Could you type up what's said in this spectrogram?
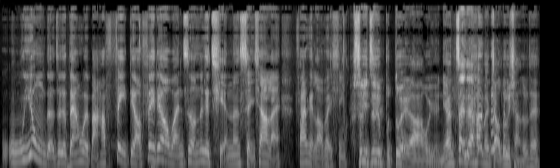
无用的这个单位把它废掉，废掉完之后，那个钱呢省下来发给老百姓。所以这就不对啦，委员，你要站在他们角度想，对不对？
